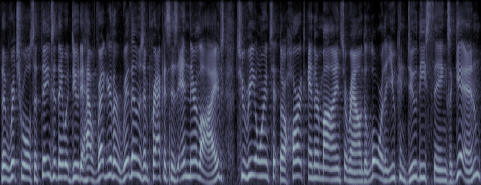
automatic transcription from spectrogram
the rituals, the things that they would do to have regular rhythms and practices in their lives to reorient their heart and their minds around the Lord, that you can do these things again,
